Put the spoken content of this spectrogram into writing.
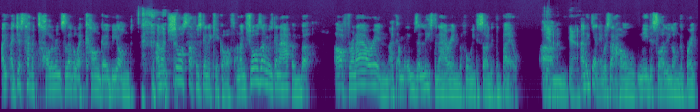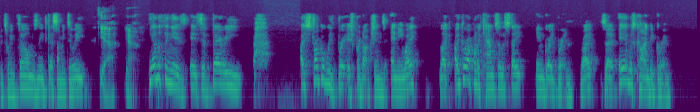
I, I just have a tolerance level I can't go beyond. And I'm sure stuff was going to kick off, and I'm sure something was going to happen. But after an hour in, I, think it was at least an hour in before we decided to bail. Um, yeah. And again, it was that whole need a slightly longer break between films, need to get something to eat. Yeah, yeah. The other thing is, it's a very. I struggle with British productions anyway. Like, I grew up on a council estate in Great Britain, right? So it was kind of grim.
